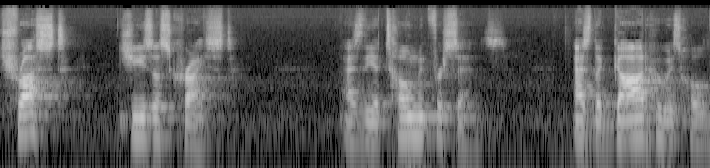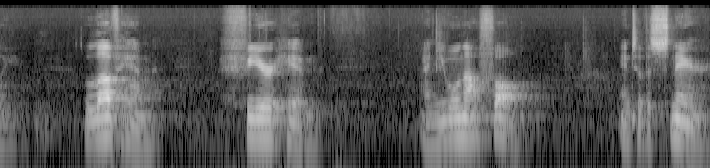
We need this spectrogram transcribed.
Trust Jesus Christ as the atonement for sins, as the God who is holy. Love him, fear him, and you will not fall into the snare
